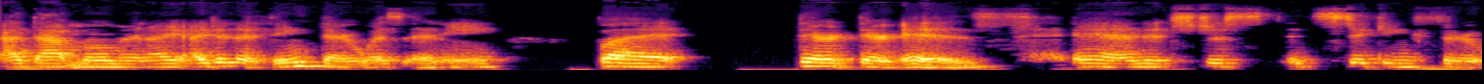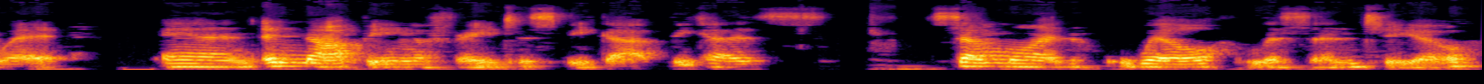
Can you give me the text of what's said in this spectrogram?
at that moment i, I didn't think there was any but there there is. And it's just it's sticking through it and and not being afraid to speak up because someone will listen to you.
